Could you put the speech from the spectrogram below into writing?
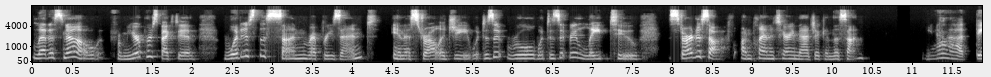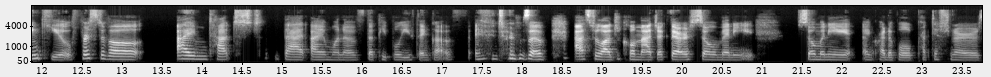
let us know from your perspective what does the sun represent in astrology? What does it rule? What does it relate to? Start us off on planetary magic and the sun. Yeah, thank you. First of all, I'm touched that I am one of the people you think of in terms of astrological magic. There are so many so many incredible practitioners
